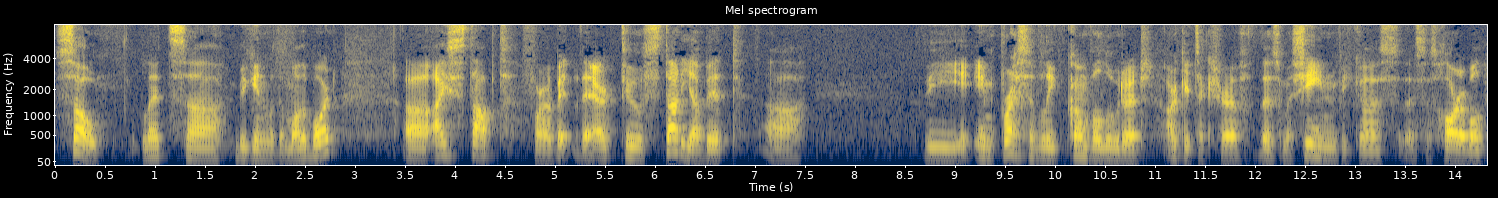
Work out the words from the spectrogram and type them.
So let's uh, begin with the motherboard. Uh, I stopped for a bit there to study a bit uh, the impressively convoluted architecture of this machine because this is horrible.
